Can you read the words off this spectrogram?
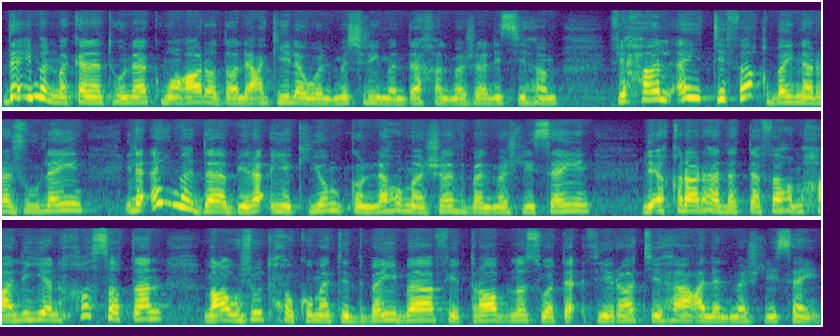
دائما ما كانت هناك معارضة لعقيلة والمشري من داخل مجالسهم. في حال أي اتفاق بين الرجلين إلى أي مدى برأيك يمكن لهما جذب المجلسين لإقرار هذا التفاهم حاليا خاصة مع وجود حكومة دبيبة في طرابلس وتأثيراتها على المجلسين؟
